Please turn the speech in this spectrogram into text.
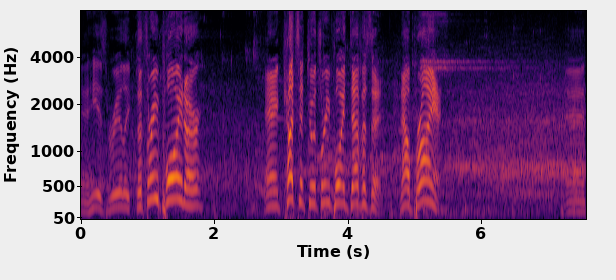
and he is really the three pointer and cuts it to a three point deficit. Now, Bryant. And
